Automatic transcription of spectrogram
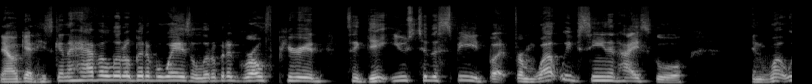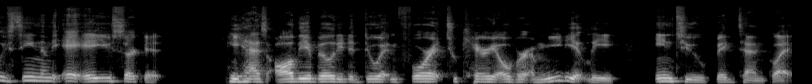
Now, again, he's going to have a little bit of a ways, a little bit of growth period to get used to the speed. But from what we've seen in high school and what we've seen in the AAU circuit, he has all the ability to do it and for it to carry over immediately into Big Ten play.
